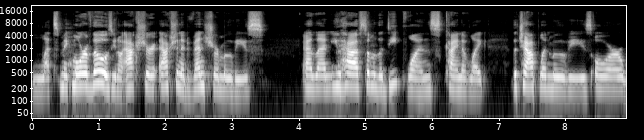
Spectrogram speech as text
Let's make more of those, you know, action action adventure movies. And then you have some of the deep ones, kind of like the Chaplin movies or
